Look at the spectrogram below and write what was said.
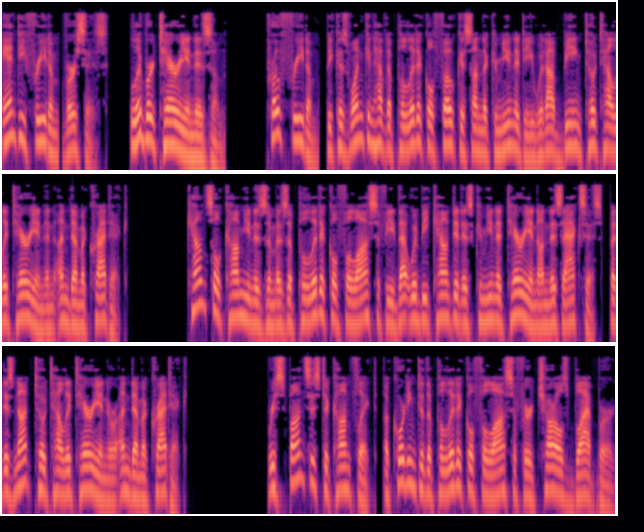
anti-freedom versus libertarianism, pro-freedom, because one can have a political focus on the community without being totalitarian and undemocratic. Council communism is a political philosophy that would be counted as communitarian on this axis, but is not totalitarian or undemocratic. Responses to conflict According to the political philosopher Charles Blattberg,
